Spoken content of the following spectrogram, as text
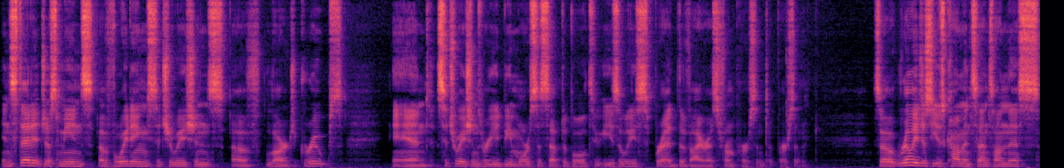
Instead, it just means avoiding situations of large groups and situations where you'd be more susceptible to easily spread the virus from person to person. So, really, just use common sense on this.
